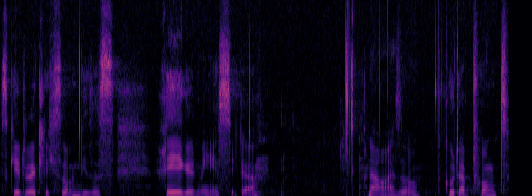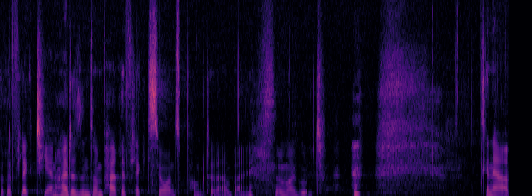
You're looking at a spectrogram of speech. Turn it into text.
es geht wirklich so um dieses Regelmäßige. Genau, also guter Punkt zu reflektieren. Heute sind so ein paar Reflexionspunkte dabei. Ist immer gut. Genau.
